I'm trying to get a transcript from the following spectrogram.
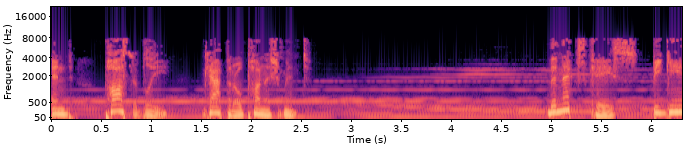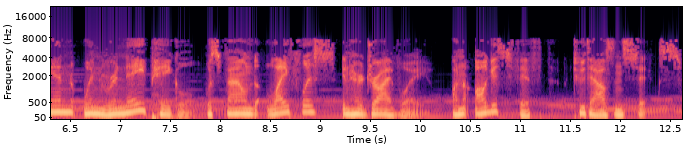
and possibly capital punishment. The next case began when Renee Pagel was found lifeless in her driveway on August 5th, 2006,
